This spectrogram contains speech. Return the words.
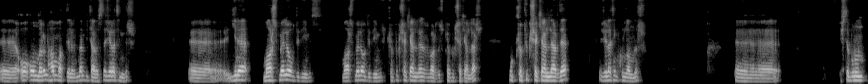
Ee, o onların ham maddelerinden bir tanesi de jelatindir. Ee, yine marshmallow dediğimiz marshmallow dediğimiz köpük şekerler vardır. Köpük şekerler. Bu köpük şekerlerde jelatin kullanılır. Ee, işte bunun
